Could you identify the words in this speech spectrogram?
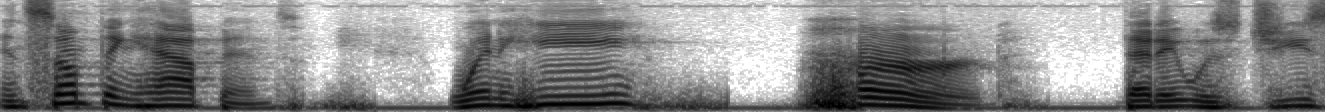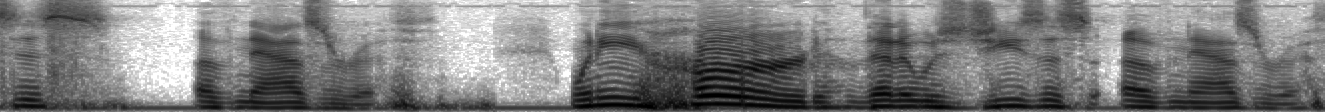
and something happened when he heard that it was Jesus of Nazareth. When he heard that it was Jesus of Nazareth.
